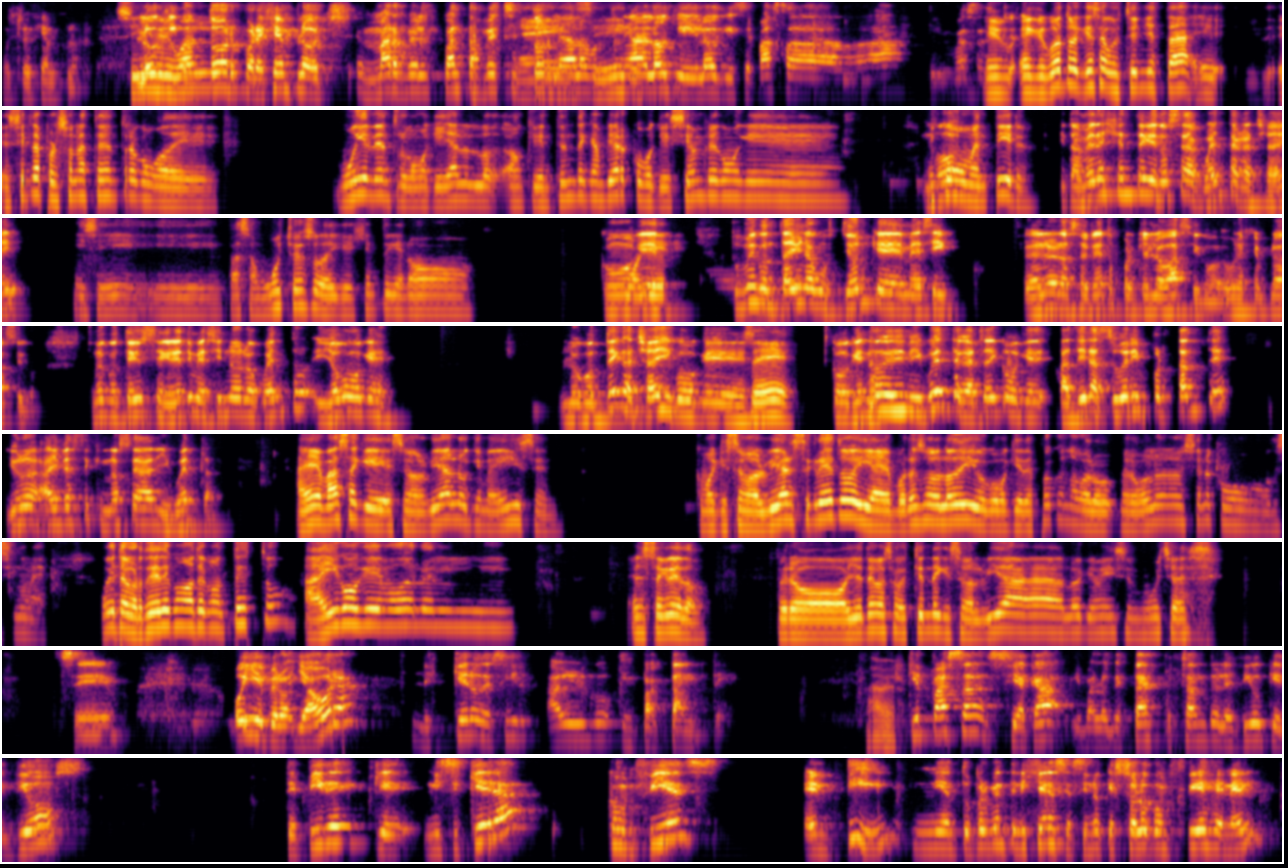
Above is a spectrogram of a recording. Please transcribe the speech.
muchos ejemplos. Sí, Loki igual. con Thor, por ejemplo, en Marvel, ¿cuántas veces Eh, Thor le da la sí. oportunidad a Loki y Loki se pasa... ah, pasa- En, en que encuentro que esa cuestión ya está, eh, en ciertas personas está dentro como de, muy dentro, como que ya, lo- aunque intente cambiar, como que siempre como que es No. como mentir. Y también hay gente que no se da cuenta, ¿cachai? Y sí, y pasa mucho eso de que hay gente que no... Como, Como que, que- tú me contáis una cuestión que me decís, pero de los secretos porque es lo básico, es un ejemplo básico. Tú me contáis un secreto y me decís no lo cuento, y yo como que lo conté, ¿cachai? Como que, Sí, como que no me di ni cuenta, ¿cachai? Como que para ti era súper importante y uno hay veces que no se da ni cuenta. a mí me pasa que se me olvida lo que me dicen. Como que se me olvida el secreto y eh, por eso lo digo, como que después cuando me lo, me lo vuelven a mencionar como diciéndome, oye, ¿te acordás de cuando te contesto? Ahí como que me vuelve el, el secreto. Pero yo tengo esa cuestión de que se me olvida lo que me dicen muchas veces. Sí. Oye, pero y ahora les quiero decir algo impactante. A ver. ¿Qué pasa si acá, y para lo que está escuchando, les digo que Dios te pide que ni siquiera confíes en ti ni en tu propia inteligencia, sino que solo confíes en Él?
